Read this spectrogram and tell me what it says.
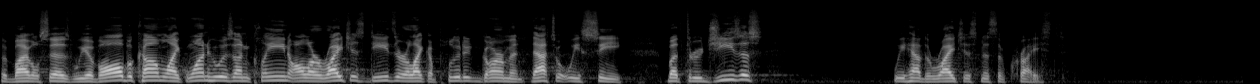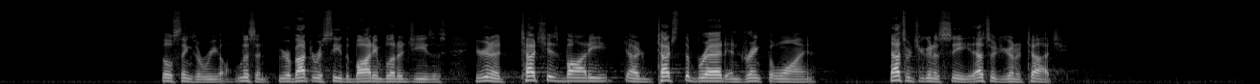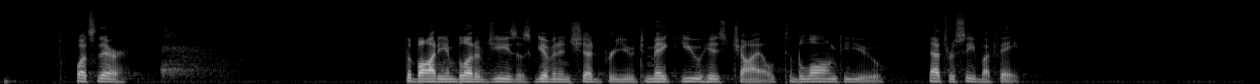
The Bible says, We have all become like one who is unclean. All our righteous deeds are like a polluted garment. That's what we see. But through Jesus, we have the righteousness of Christ. Those things are real. Listen, we are about to receive the body and blood of Jesus. You're going to touch his body, uh, touch the bread, and drink the wine. That's what you're going to see. That's what you're going to touch. What's there? The body and blood of Jesus given and shed for you to make you his child, to belong to you. That's received by faith.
